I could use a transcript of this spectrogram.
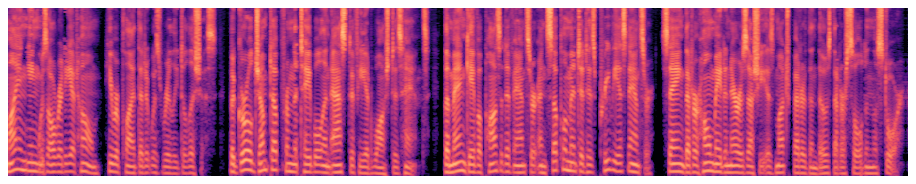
Myung Ying was already at home. He replied that it was really delicious. The girl jumped up from the table and asked if he had washed his hands. The man gave a positive answer and supplemented his previous answer, saying that her homemade inarizushi is much better than those that are sold in the store.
